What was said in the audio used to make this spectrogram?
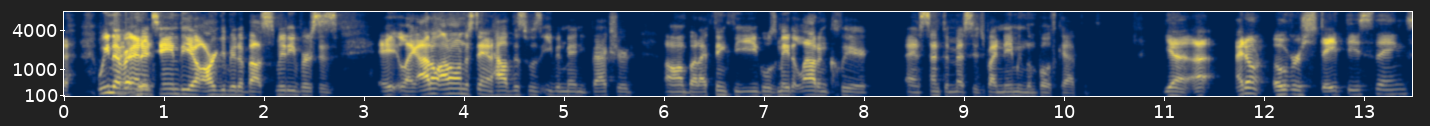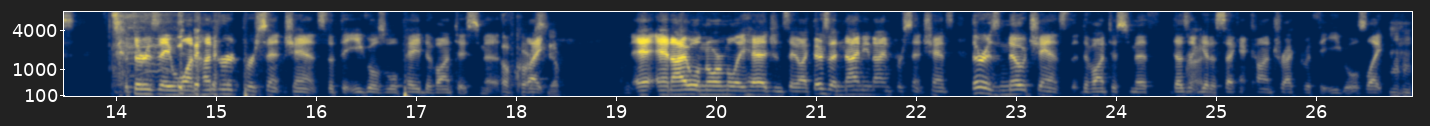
we never entertained the uh, argument about Smitty versus a, like I don't I don't understand how this was even manufactured. Um, but I think the Eagles made it loud and clear and sent a message by naming them both captains yeah, I, I don't overstate these things, but there is a 100% chance that the Eagles will pay DeVonta Smith. Of course. Like, yep. And I will normally hedge and say, like, there's a 99% chance. There is no chance that DeVonta Smith doesn't right. get a second contract with the Eagles. Like, mm-hmm.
